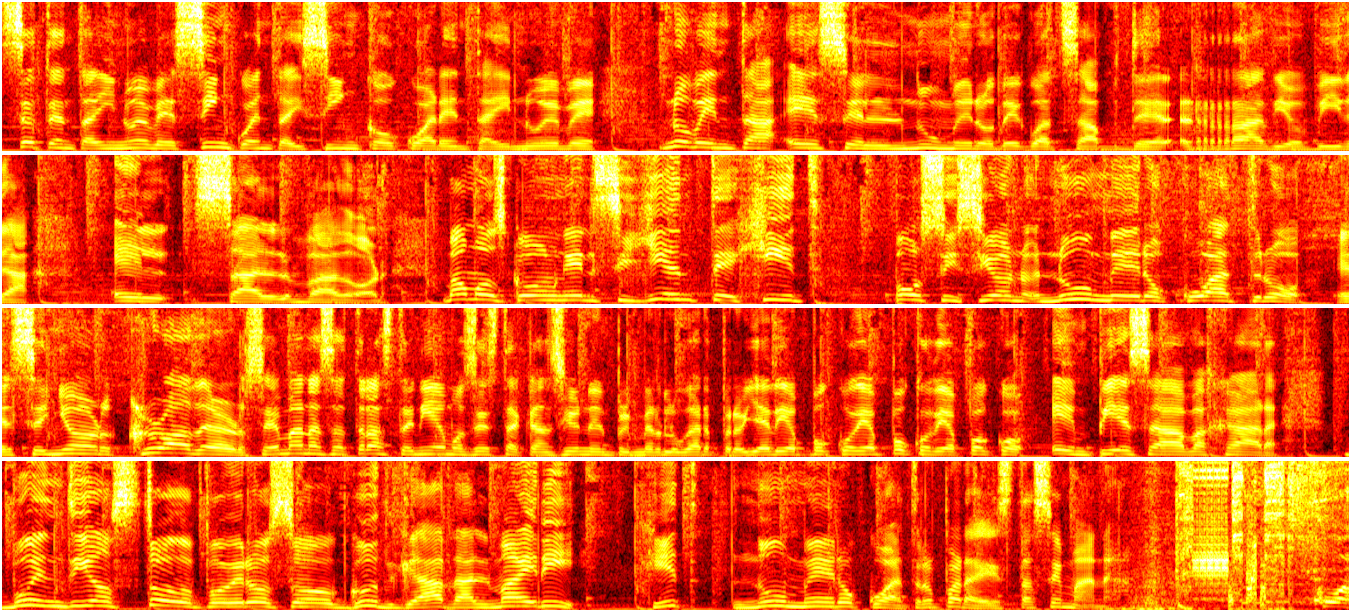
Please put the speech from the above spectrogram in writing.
79 55 49 90 es el número de WhatsApp de Radio Vida El Salvador. Vamos con el siguiente hit. Posición número 4, el señor Crowder. Semanas atrás teníamos esta canción en primer lugar, pero ya de a poco, de a poco, de a poco empieza a bajar. Buen Dios Todopoderoso, Good God Almighty. Hit número 4 para esta semana. 4.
